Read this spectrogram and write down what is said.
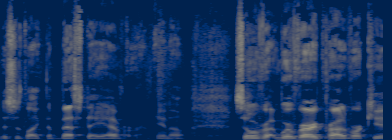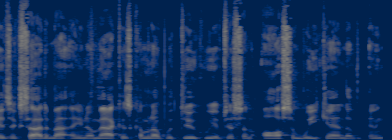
This is like the best day ever, you know. So we're, we're very proud of our kids. Excited, you know, Mac is coming up with Duke. We have just an awesome weekend of, and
